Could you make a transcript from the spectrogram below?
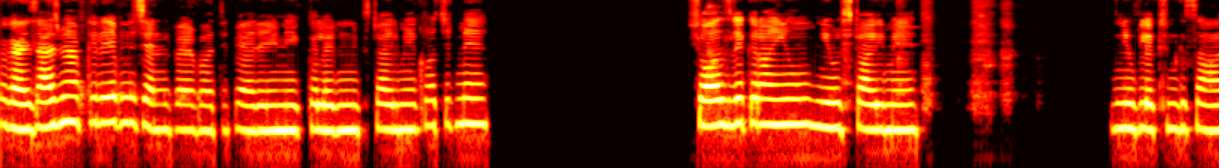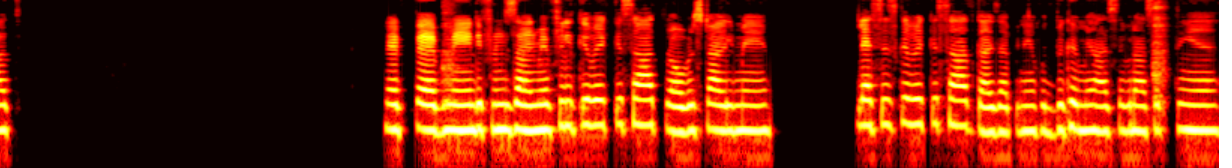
सो गाइस आज मैं आपके लिए अपने चैनल पर बहुत ही प्यारे यूनिक कलर यूनिक स्टाइल में क्रॉचेट में शॉल्स लेकर आई हूँ न्यू स्टाइल में न्यू कलेक्शन के साथ। नेट फैब में डिफरेंट डिज़ाइन में फ्रिल के वेक के साथ फ्लावर स्टाइल में लेसेस के वेक के साथ। गाइज़ आप इन्हें खुद भी घर में हाथ से बना सकती हैं।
